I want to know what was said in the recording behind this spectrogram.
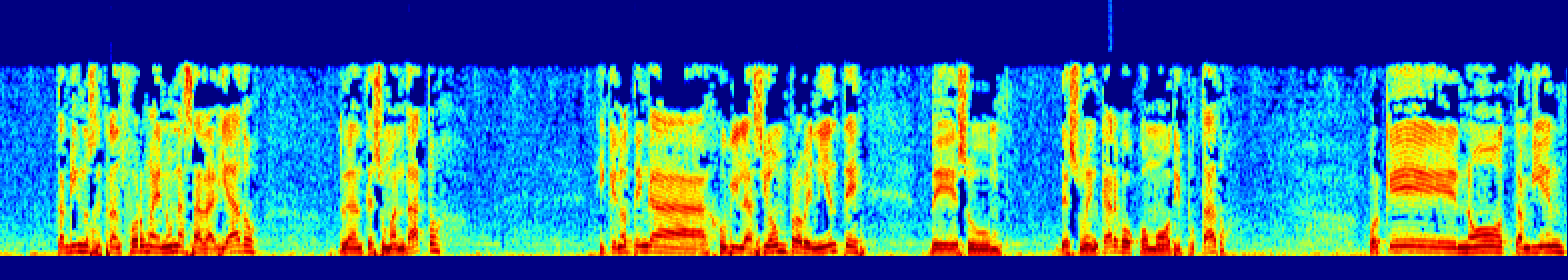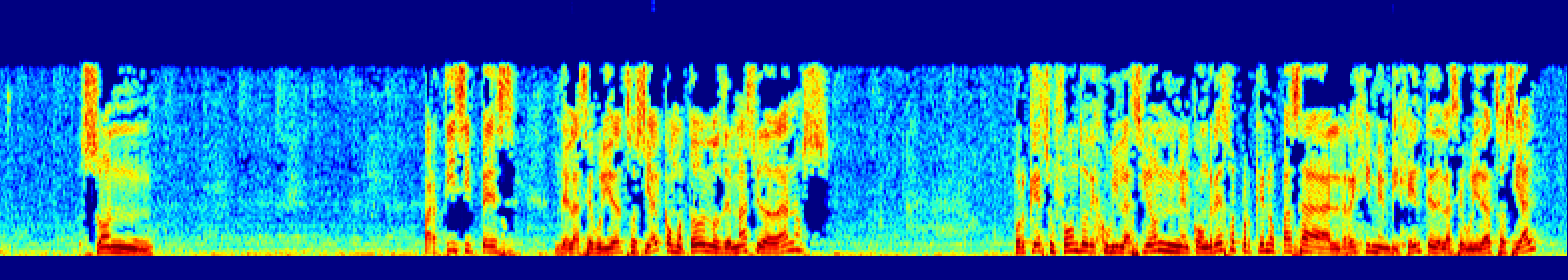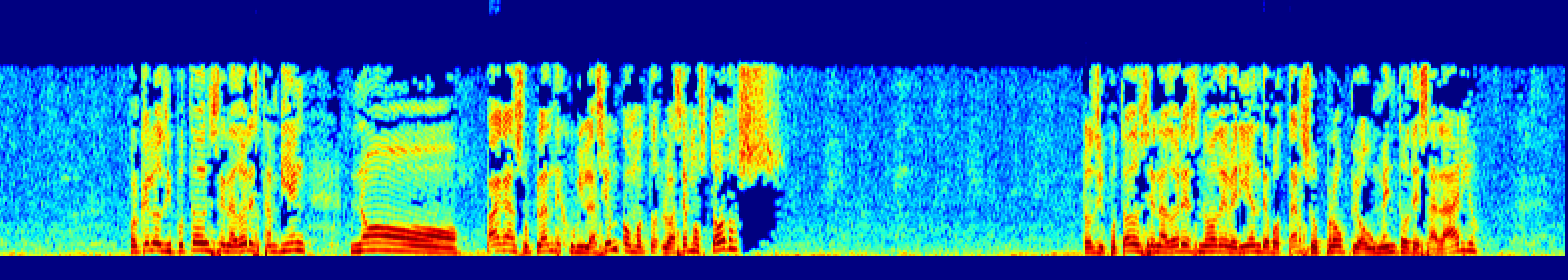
también no se transforma en un asalariado durante su mandato y que no tenga jubilación proveniente de su de su encargo como diputado? ¿Por qué no también son partícipes de la seguridad social como todos los demás ciudadanos? ¿Por qué su fondo de jubilación en el Congreso? ¿Por qué no pasa al régimen vigente de la seguridad social? ¿Por qué los diputados y senadores también no pagan su plan de jubilación como lo hacemos todos? Los diputados y senadores no deberían de votar su propio aumento de salario.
